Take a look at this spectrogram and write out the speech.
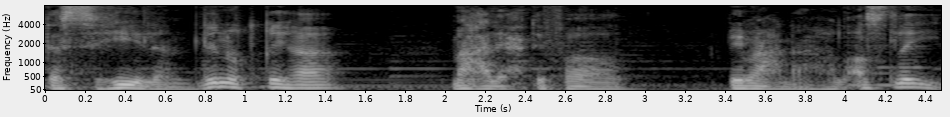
تسهيلا لنطقها مع الاحتفاظ بمعناها الأصلي.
